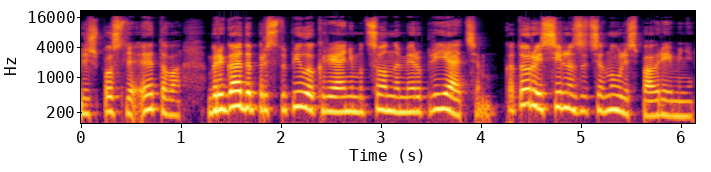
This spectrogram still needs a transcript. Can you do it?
Лишь после этого бригада приступила к реанимационным мероприятиям, которые сильно затянулись по времени,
